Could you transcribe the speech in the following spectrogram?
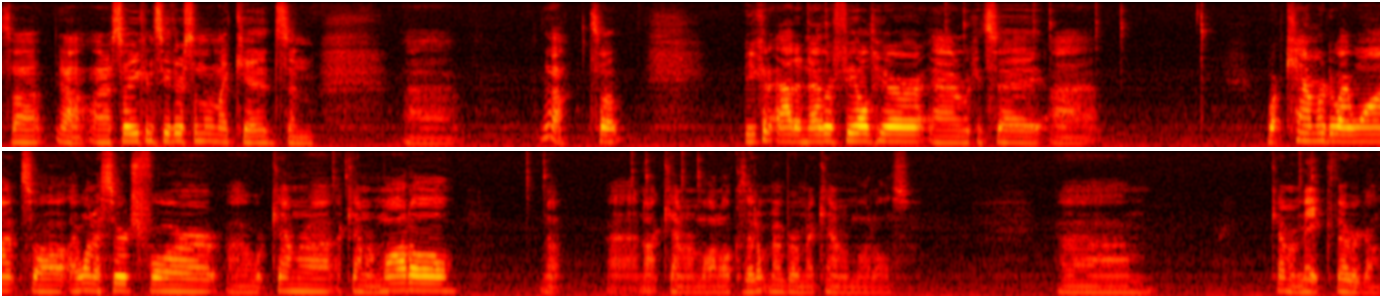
So yeah, uh, so you can see there's some of my kids and uh, yeah, so you can add another field here and we could say uh, what camera do I want? So I want to search for uh, what camera, a camera model. No, uh, not camera model because I don't remember my camera models. Um, camera make, there we go.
